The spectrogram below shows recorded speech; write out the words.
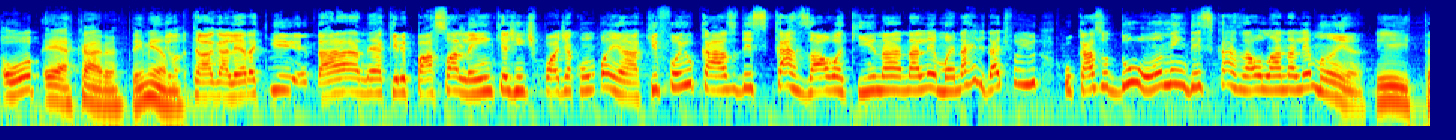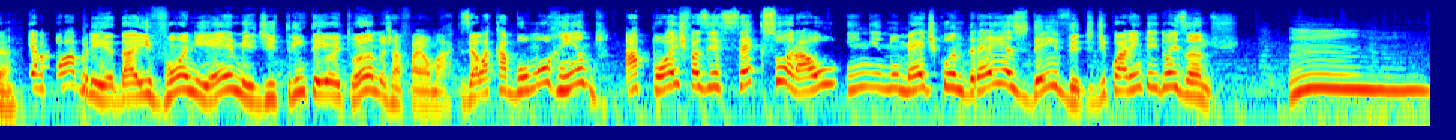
Oh, é, cara, tem mesmo. Tem uma galera que dá né, aquele passo além que a gente pode acompanhar. Que foi o caso desse casal aqui na, na Alemanha. Na realidade, foi o caso do homem desse casal lá na Alemanha. Eita. E a pobre da Ivone M, de 38 anos, Rafael Marques, ela acabou morrendo após fazer sexo oral em, no médico Andreas David, de 42 anos. Hum.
